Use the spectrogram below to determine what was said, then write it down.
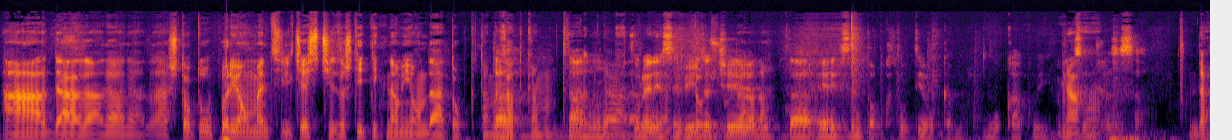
А, да, да, да, да. да. Защото в първия момент си личеше, че защитник на Милан дава топката назад към това. Да, но на повторение се вижда, точно, че Да, да. от а, Ериксен топката отива към Лукако и отсъдиха засада. да.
